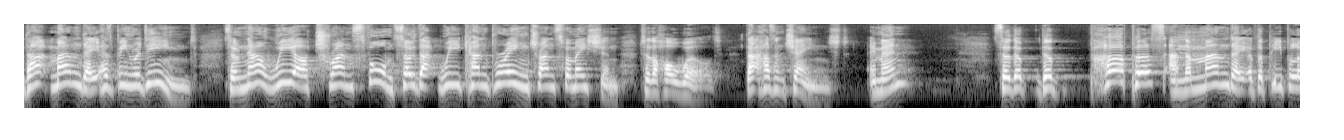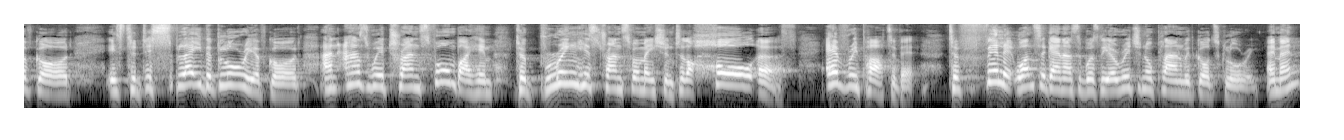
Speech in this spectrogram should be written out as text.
that mandate has been redeemed. So now we are transformed so that we can bring transformation to the whole world. That hasn't changed. Amen. So the, the purpose and the mandate of the people of God is to display the glory of God, and as we're transformed by Him, to bring His transformation to the whole earth, every part of it, to fill it once again as was the original plan with God's glory. Amen?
